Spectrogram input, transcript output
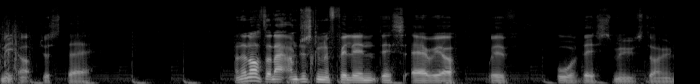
meet up just there. And then after that, I'm just going to fill in this area with all of this smooth stone.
